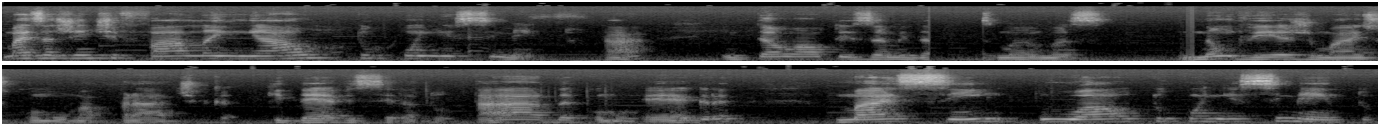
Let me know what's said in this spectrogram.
mas a gente fala em autoconhecimento, tá? Então, autoexame das mamas não vejo mais como uma prática que deve ser adotada como regra, mas sim o autoconhecimento.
